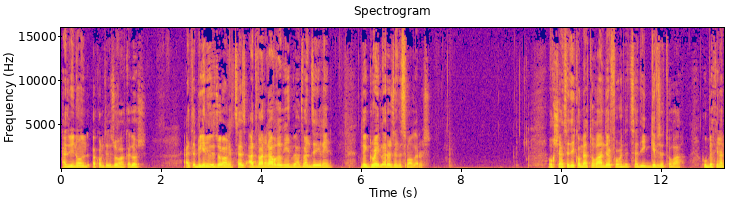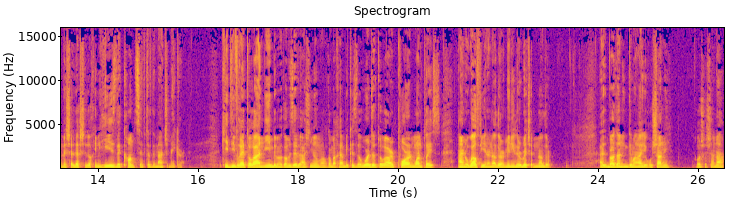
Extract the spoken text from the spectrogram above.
As we know according to the Zohar Kadosh. At the beginning of the Zohar, it says Advan Rav Ravin Advan Zeirin, the great letters and the small letters. And therefore, when the tzaddik gives a Torah, he is the concept of the matchmaker. Because the words of Torah are poor in one place and wealthy in another, meaning they're rich in another. As brought down in Gemara Yerushalmi, Rosh Hashanah.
